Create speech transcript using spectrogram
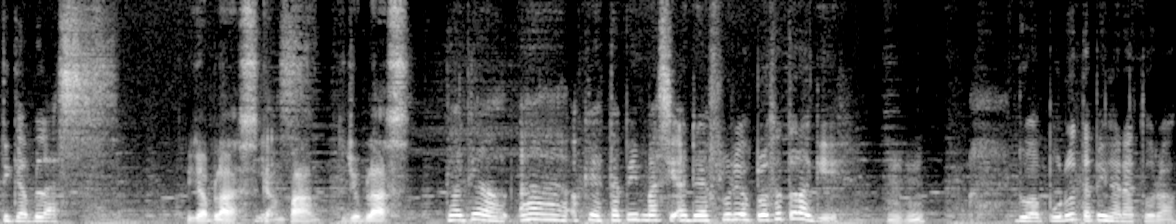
13. 13, Yes. gampang. 17. Gagal. Ah, oke, tapi masih ada flurry of blow satu lagi. Mhm. 20 tapi nggak natural.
